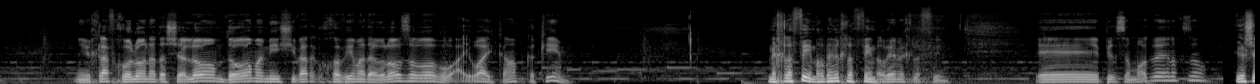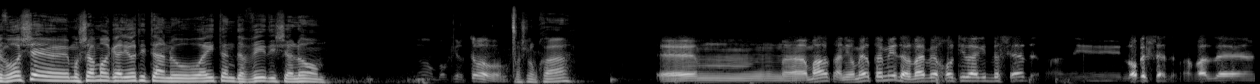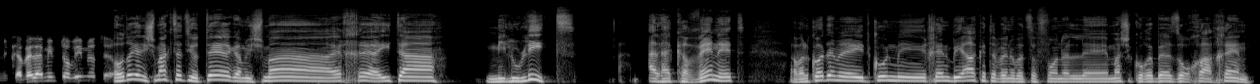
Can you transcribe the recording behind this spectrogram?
ממחלף חולון עד השלום, דרומה מישיבת הכוכבים עד ארלוזורוב, וואי וואי, כמה פקקים. מחלפים, הרבה מחלפים. הרבה מחלפים. אה, פרסומות ונחזור. יושב ראש אה, מושב מרגליות איתנו, איתן דוידי, שלום. טוב. מה שלומך? אמ, אמרת, אני אומר תמיד, הלוואי ויכולתי להגיד בסדר. אני לא בסדר, אבל uh, נקווה לימים טובים יותר. עוד רגע נשמע קצת יותר, גם נשמע איך אה, היית מילולית על הכוונת, אבל קודם אה, עדכון מחן ביאר כתבנו בצפון על מה שקורה באזורך, חן.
